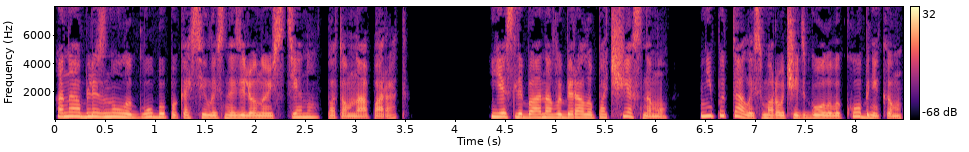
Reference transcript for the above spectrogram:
Она облизнула губы, покосилась на зеленую стену, потом на аппарат. Если бы она выбирала по-честному, не пыталась морочить головы кобникам,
